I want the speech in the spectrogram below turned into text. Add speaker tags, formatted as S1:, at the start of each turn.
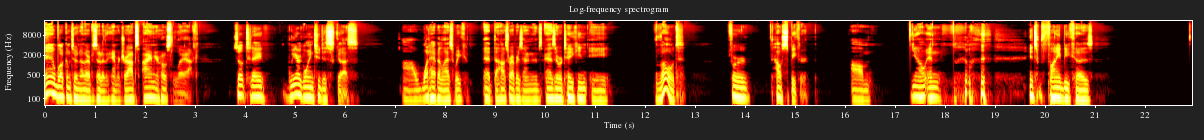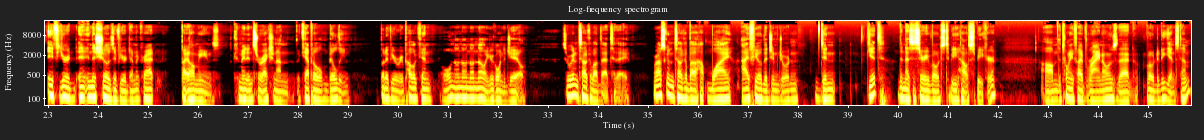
S1: and welcome to another episode of the Hammer Drops. I am your host, Laoch. So today we are going to discuss uh, what happened last week at the House of Representatives as they were taking a vote for House Speaker. Um, you know, and it's funny because if you're, and this shows if you're a Democrat, by all means, commit insurrection on the Capitol building. But if you're a Republican, oh, no, no, no, no, you're going to jail. So we're going to talk about that today. We're also going to talk about how, why I feel that Jim Jordan didn't get the necessary votes to be House Speaker. Um, the 25 RINOs that voted against him.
